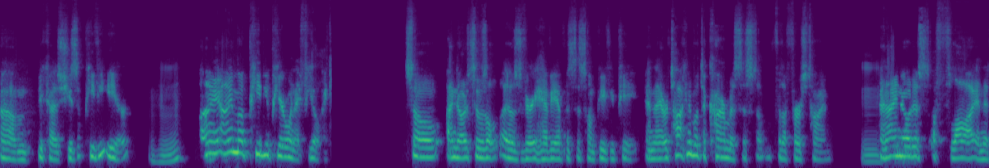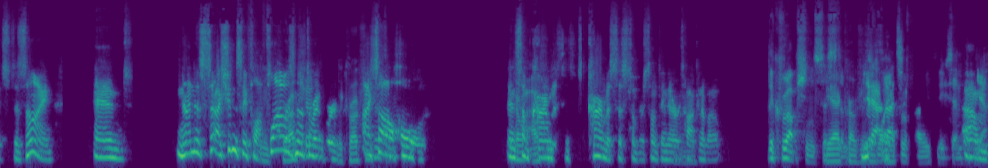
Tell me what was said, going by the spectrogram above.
um, because she's a PvEer. hmm I, I'm a PvPer when I feel like it. So I noticed it was a, it was very heavy emphasis on PvP, and they were talking about the karma system for the first time, Mm. and I noticed a flaw in its design, and not necessarily I shouldn't say flaw. The Flaw is not the right word. The corruption I saw a hole in some I karma sys- karma system or something they were talking about. the corruption system. corruption Yeah, is that's- it's referring to, Sim. Um, yeah.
